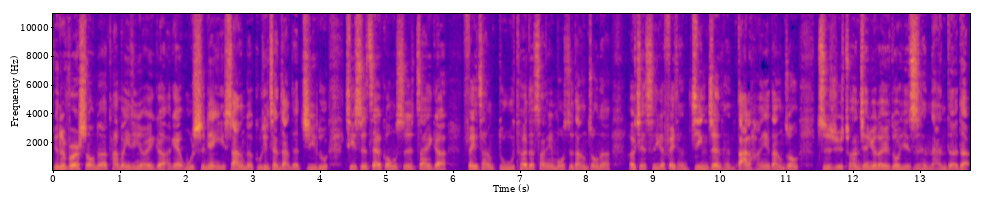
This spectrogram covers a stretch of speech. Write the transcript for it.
，Universal 呢，他们已经有一个 again 五十年以上的股息成长的记录。其实这公司在一个非常独特的商业模式当中呢，而且是一个非常竞争很大的行业当中，持续赚钱越来越多也是很难得的。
